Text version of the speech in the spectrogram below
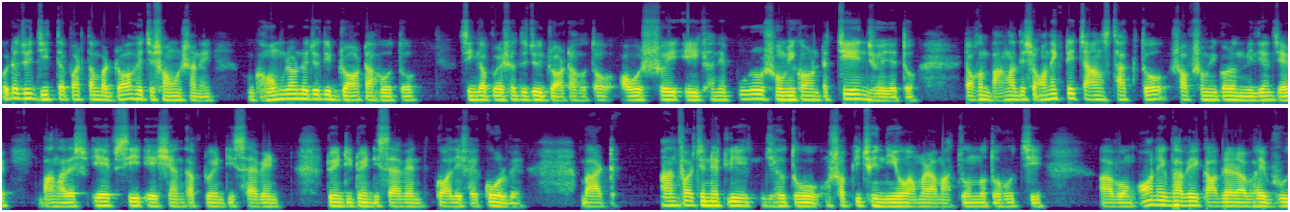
ওইটা যদি জিততে পারতাম বা ড্র হয়েছে সমস্যা নেই। হোম গ্রাউন্ডে যদি ড্রটা হতো, সিঙ্গাপুরের সাথে যদি ড্রটা হতো অবশ্যই এইখানে পুরো সমীকরণটা চেঞ্জ হয়ে যেত। তখন বাংলাদেশে অনেকটাই চান্স থাকতো সব সমীকরণ মিলিয়ে যে Bangladesh AFC Asian cup 27 2027 qualify করবে। বাট আনফরচুনেটলি যেহেতু সবকিছুই নিয়েও আমরা মাত্র উন্নত হচ্ছি এবং অনেকভাবেই কাবরেরা ভাই ভুল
